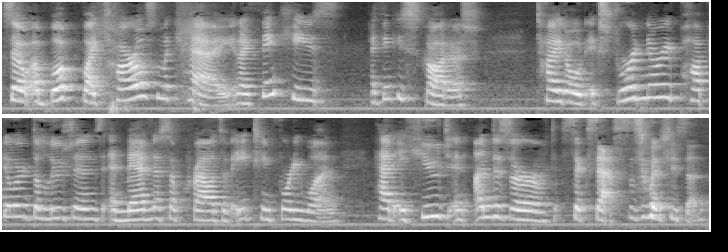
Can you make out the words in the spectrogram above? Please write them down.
So a book by Charles Mackay, and I think he's I think he's Scottish, titled Extraordinary Popular Delusions and Madness of Crowds of 1841, had a huge and undeserved success, is what she said.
